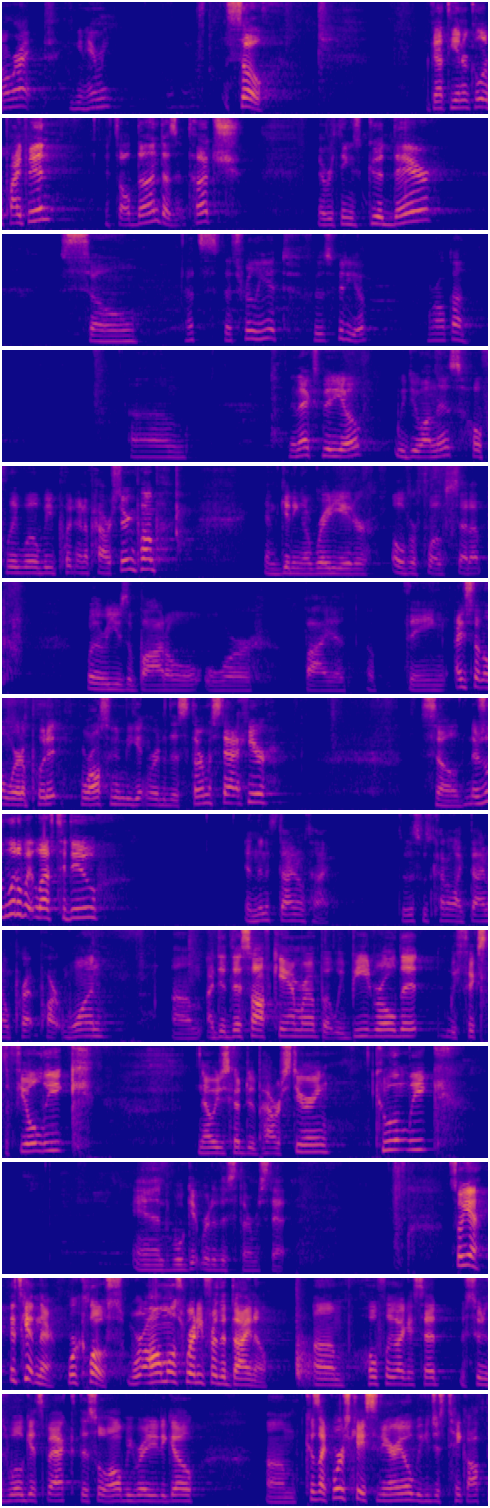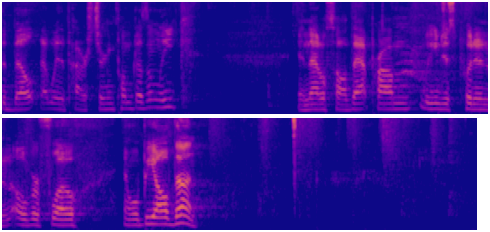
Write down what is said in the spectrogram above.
All right, you can hear me? So, we got the intercooler pipe in. It's all done, doesn't touch. Everything's good there. So, that's that's really it for this video. We're all done. Um, the next video we do on this, hopefully we'll be putting in a power steering pump and getting a radiator overflow setup, whether we use a bottle or buy a, a thing. I just don't know where to put it. We're also going to be getting rid of this thermostat here. So there's a little bit left to do, and then it's dyno time. So this was kind of like dyno prep part one. Um, I did this off camera, but we bead rolled it. We fixed the fuel leak. Now we just got to do the power steering, coolant leak, and we'll get rid of this thermostat. So yeah, it's getting there. We're close. We're almost ready for the dyno. Um, hopefully, like I said, as soon as Will gets back, this will all be ready to go. Because like worst case scenario, we can just take off the belt. That way the power steering pump doesn't leak. And that'll solve that problem. We can just put in an overflow and we'll be all done.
